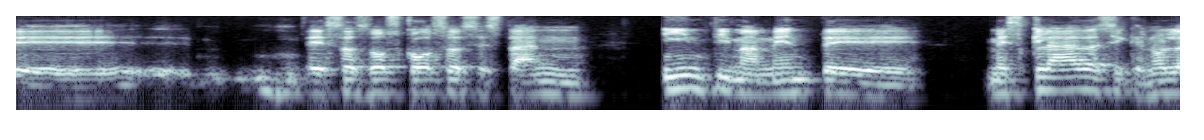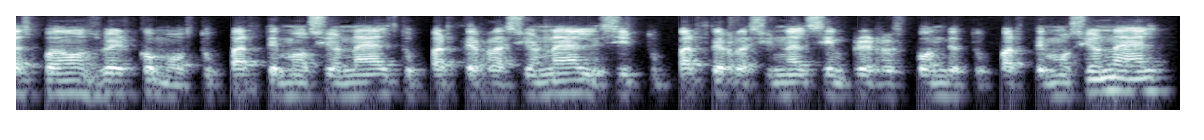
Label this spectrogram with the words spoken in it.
eh, esas dos cosas están íntimamente mezcladas y que no las podemos ver como tu parte emocional, tu parte racional, es decir, tu parte racional siempre responde a tu parte emocional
